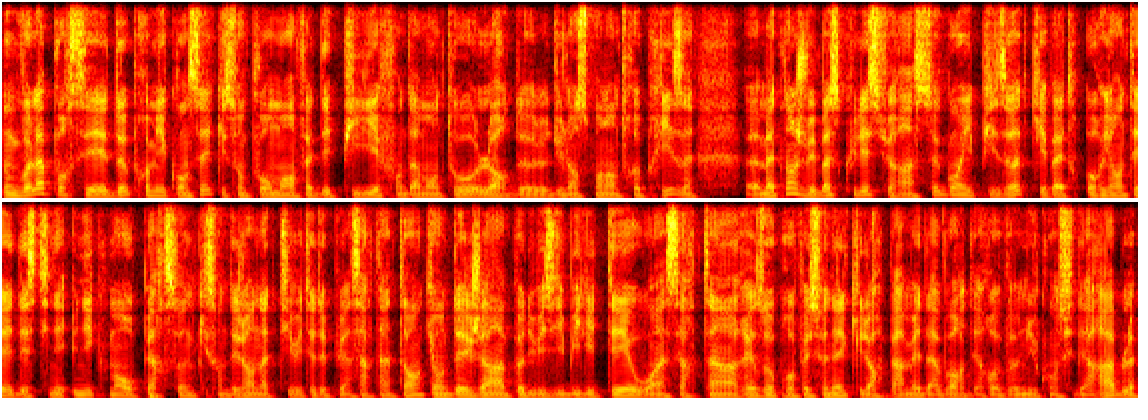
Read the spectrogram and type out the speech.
Donc voilà pour ces deux premiers conseils qui sont pour moi en fait des piliers fondamentaux lors du lancement d'entreprise. Euh, maintenant, je vais basculer sur un second épisode qui va être orienté et destiné uniquement aux personnes qui sont déjà en activité depuis un certain temps, qui ont déjà un peu de visibilité ou un certain réseau professionnel qui leur permet d'avoir des revenus considérables,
